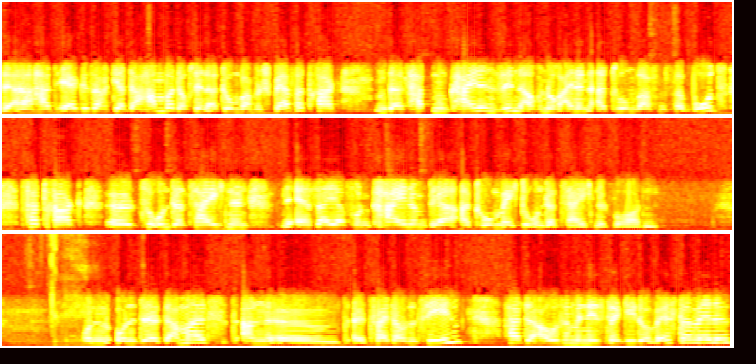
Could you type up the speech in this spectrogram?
hat er gesagt, ja, da haben wir doch den Atomwaffensperrvertrag und das hat nun keinen Sinn, auch noch einen Atomwaffenverbotsvertrag äh, zu unterzeichnen. Er sei ja von keinem der Atommächte unterzeichnet worden. Und, und äh, damals, an äh, 2010, hatte Außenminister Guido Westerwelle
